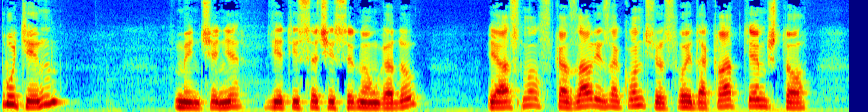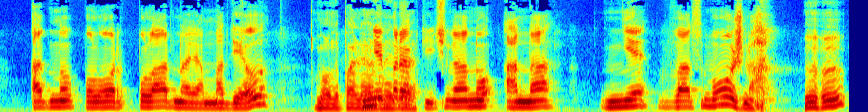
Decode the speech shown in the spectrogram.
Путин Мюнхене в 2007 году ясно сказал и закончил свой доклад тем, что однополярная модель, непрактична, но она невозможна. Угу.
